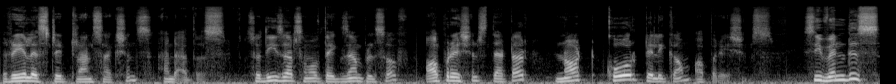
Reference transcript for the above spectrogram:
real estate transactions, and others. So, these are some of the examples of operations that are not core telecom operations. See, when this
